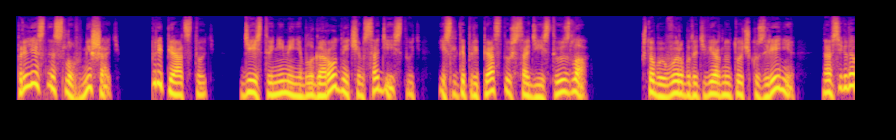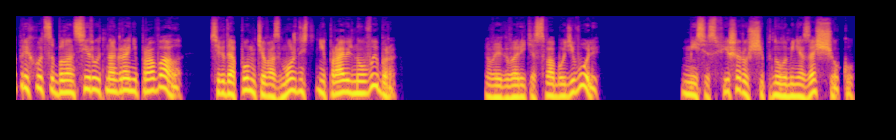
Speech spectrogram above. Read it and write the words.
Прелестное слово «мешать». Препятствовать. Действие не менее благородное, чем содействовать, если ты препятствуешь содействию зла. Чтобы выработать верную точку зрения, нам всегда приходится балансировать на грани провала, всегда помнить о возможности неправильного выбора. Вы говорите о свободе воли. Миссис Фишер ущипнула меня за щеку.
